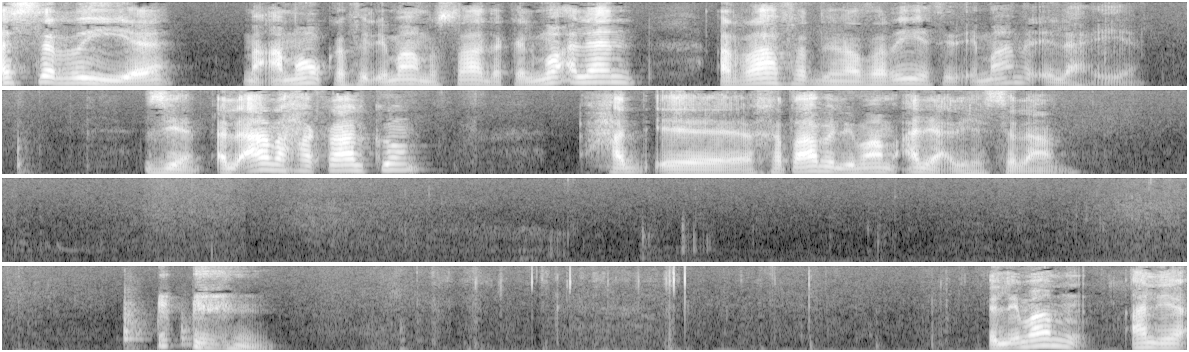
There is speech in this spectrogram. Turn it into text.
السرية مع موقف الإمام الصادق المعلن الرافض لنظرية الإمامة الإلهية. زين الآن راح أقرأ لكم حد آه، خطاب الإمام علي عليه السلام. الإمام علي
